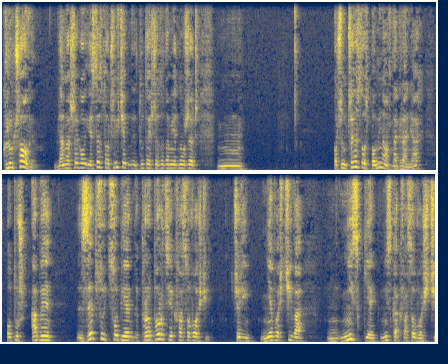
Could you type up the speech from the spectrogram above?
kluczowym dla naszego jestestwa, oczywiście tutaj jeszcze dodam jedną rzecz, mm, o czym często wspominam w nagraniach, otóż aby zepsuć sobie proporcje kwasowości, czyli niewłaściwa, mm, niskie, niska kwasowość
